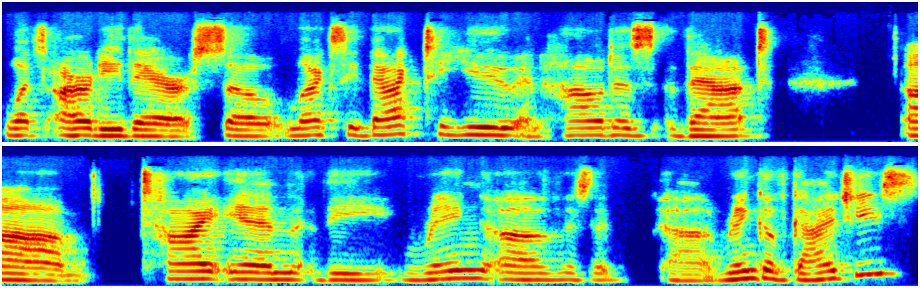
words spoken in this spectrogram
what's already there? So, Lexi, back to you, and how does that um, tie in the ring of is it uh, ring of Gyges?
